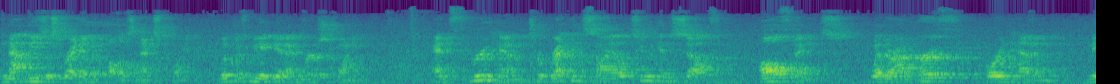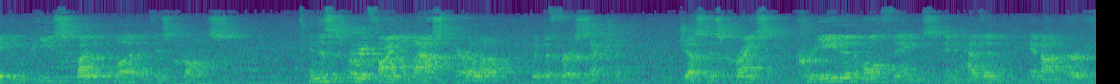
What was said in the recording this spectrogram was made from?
And that leads us right into Paul's next point. Look with me again at verse 20. And through him to reconcile to himself all things, whether on earth or in heaven, making peace by the blood of his cross. And this is where we find the last parallel with the first section. Just as Christ created all things in heaven and on earth,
